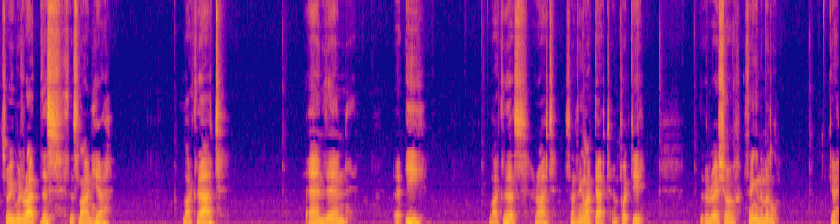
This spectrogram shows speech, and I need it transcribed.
So we would write this this line here like that and then uh, E like this, right? Something like that, and put the, the ratio thing in the middle. Okay,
